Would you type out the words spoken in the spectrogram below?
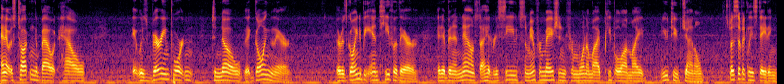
And it was talking about how it was very important to know that going there, there was going to be Antifa there. It had been announced. I had received some information from one of my people on my YouTube channel specifically stating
